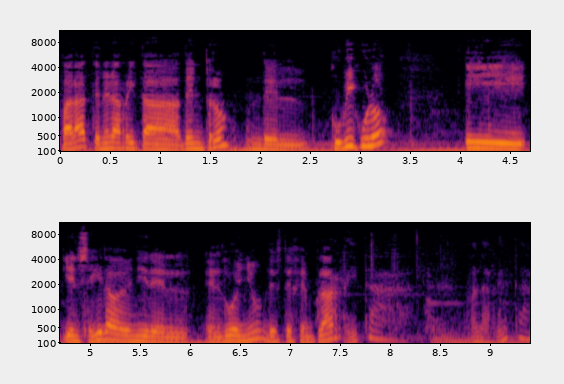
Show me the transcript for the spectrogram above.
para tener a Rita dentro del cubículo y, y enseguida va a venir el, el dueño de este ejemplar. Rita. Hola, Rita.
